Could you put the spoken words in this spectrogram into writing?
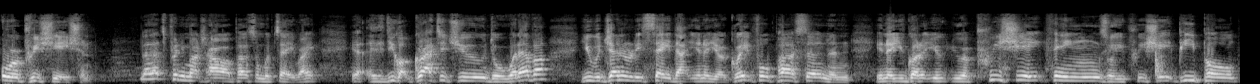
or appreciation. Now that's pretty much how a person would say, right? If you got gratitude or whatever, you would generally say that you know you're a grateful person, and you know you've got to, you you appreciate things or you appreciate people.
